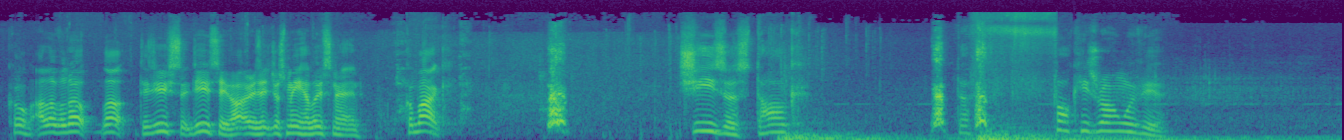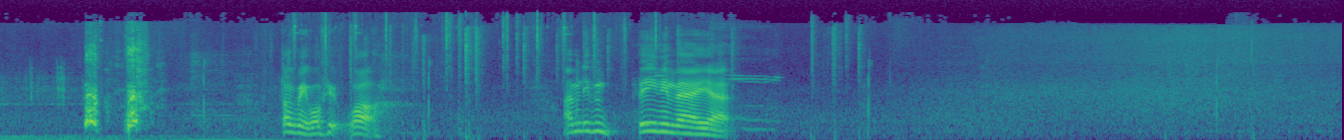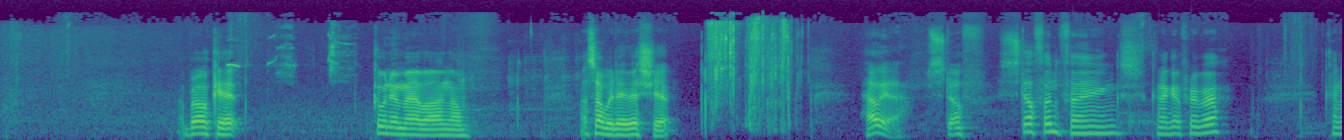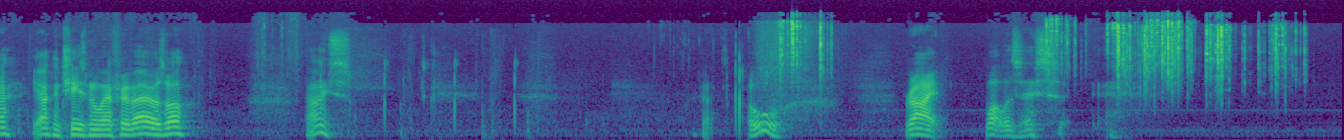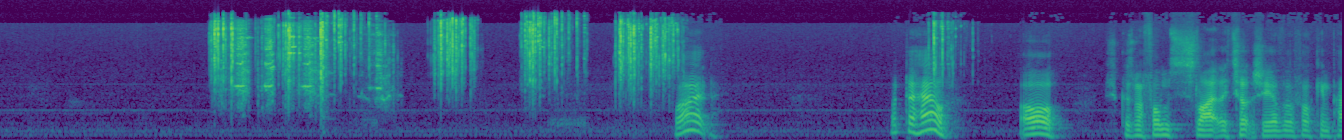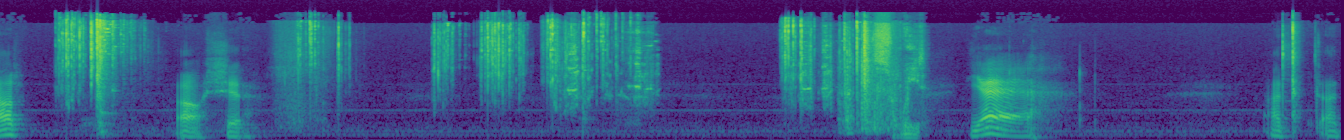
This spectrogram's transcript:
Cool. I leveled up. Look, did you see, do you see that, or is it just me hallucinating? Come back. Jesus, dog. The fuck is wrong with you? Dogmeat, what? You, what? I haven't even been in there yet. I broke it. Coming in there, but hang on. That's how we do this shit. Hell yeah. Stuff. Stuff and things. Can I get through there? Can I? Yeah, I can cheese my way through there as well. Nice. Oh. Right. What was this? What? What the hell? Oh, because my thumb's slightly touched the other fucking pad. Oh shit. Sweet. Yeah. I, I,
